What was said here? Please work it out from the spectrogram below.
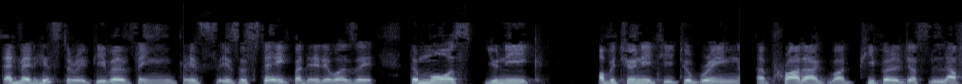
That made history. People think it's, it's a steak, but it was a, the most unique opportunity to bring a product what people just love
